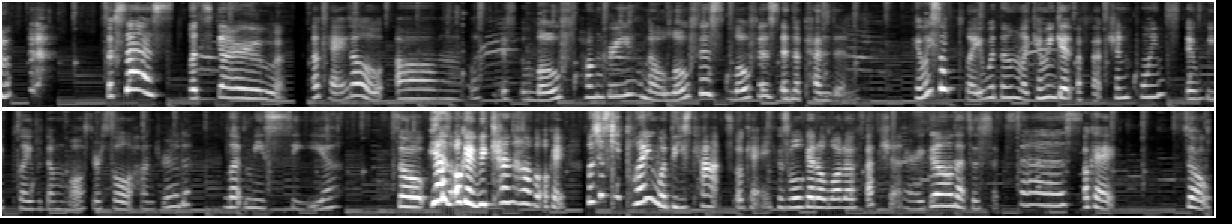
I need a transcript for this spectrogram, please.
Success! Let's go. Okay, so um, is Loaf hungry? No, Loaf is Loaf is independent. Can we still play with them? Like, can we get affection points if we play with them whilst they're still a 100? Let me see. So, yes, okay, we can have... Okay, let's just keep playing with these cats, okay? Because we'll get a lot of affection. There you go, that's a success. Okay, so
